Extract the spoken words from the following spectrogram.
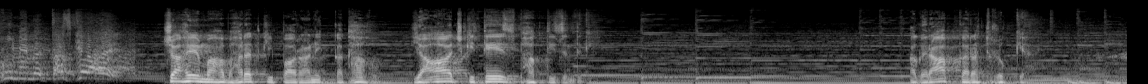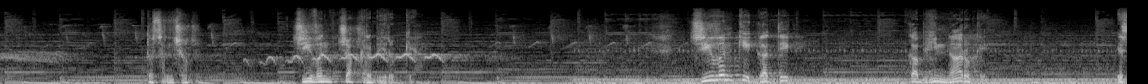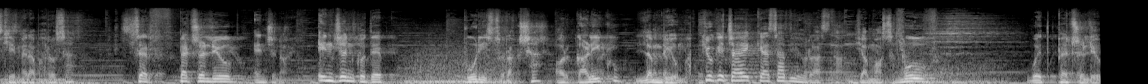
भूमि में धस गया है। चाहे महाभारत की पौराणिक कथा हो या आज की तेज भागती ज़िंदगी, अगर आपका रथ रुक गया तो समझो जीवन चक्र भी रुक गया जीवन की गति कभी ना रुके, इसलिए मेरा भरोसा, सिर्फ़ पेट्रोल्यूब इंजन ऑयल इंजन को दे पूरी सुरक्षा और गाड़ी को लंबी उम्र। क्योंकि चाहे कैसा भी हो रास्ता या मौसम। Move with पेट्रोल्यूब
